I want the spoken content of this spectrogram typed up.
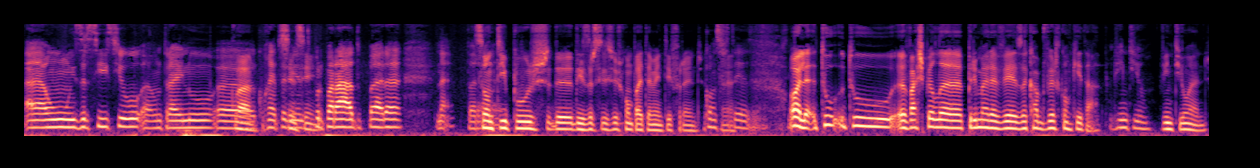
a um exercício, a um treino eh, Claro. corretamente Sim, sim. preparado para. não, para- São tipos de, de exercícios completamente diferentes. Com É. certeza. Olha, tu, tu vais pela primeira vez a Cabo Verde com que idade? 21. 21 anos.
